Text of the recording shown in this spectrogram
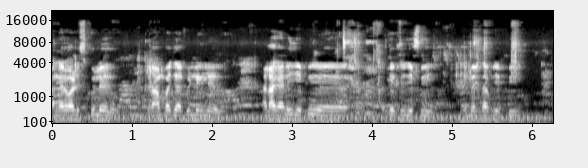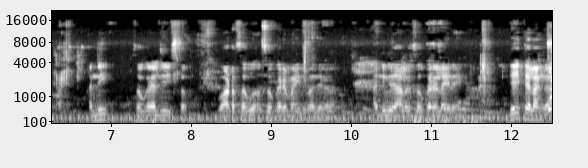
అంగన్వాడీ స్కూల్ లేదు గ్రామ పంచాయతీ బిల్డింగ్ లేదు. అలాగని చెప్పి అధ్యక్షులు చెప్పి ఎమ్మెల్యే సాబ్ చెప్పి అన్ని సౌకర్యాలు చేయిస్తాం. వాటర్ సౌ సౌకర్యం అయింది మా దగ్గర. అన్ని విధాలుగా సౌకర్యాలు అయినాయి. జై తెలంగాణ!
